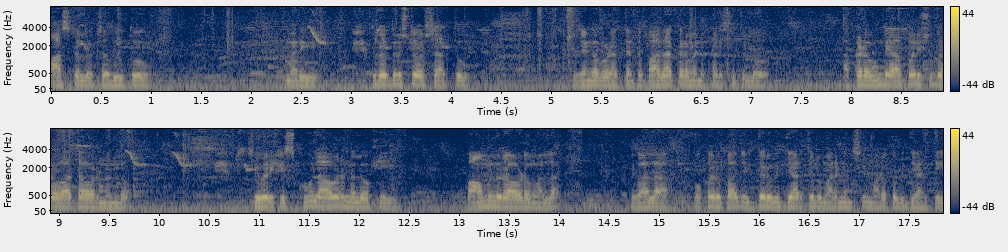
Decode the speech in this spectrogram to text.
హాస్టల్లో చదువుతూ మరి దురదృష్టవశాత్తు నిజంగా కూడా అత్యంత బాధాకరమైన పరిస్థితుల్లో అక్కడ ఉండే అపరిశుభ్ర వాతావరణంలో చివరికి స్కూల్ ఆవరణలోకి పాములు రావడం వల్ల ఇవాళ ఒకరు కాదు ఇద్దరు విద్యార్థులు మరణించి మరొక విద్యార్థి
